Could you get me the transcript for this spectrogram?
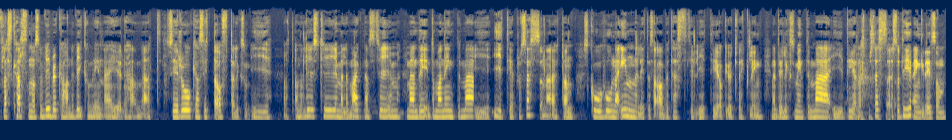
flaskhalsarna som vi brukar ha när vi kommer in är ju det här med att CRO kan sitta ofta liksom i något analysteam eller marknadsteam. Men det, de, man är inte med i IT-processerna utan skohorna in lite så AB-test till IT och utveckling. Men det är liksom inte med i deras processer. Så det är en grej som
